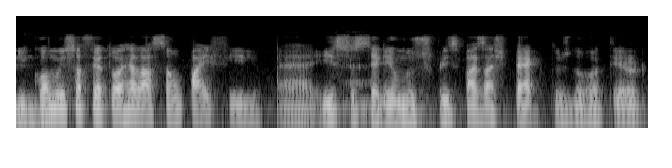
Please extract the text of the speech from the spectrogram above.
e Uhum. como isso afetou a relação pai-filho. É, isso seria um dos principais aspectos do roteiro que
